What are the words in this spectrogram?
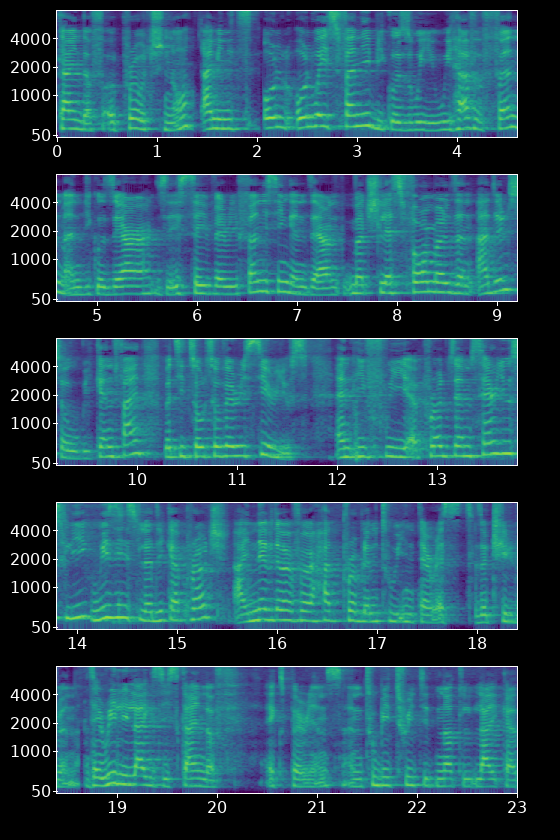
kind of approach no? I mean it's all, always funny because we we have a fun man because they are they say very funny thing and they are much less formal than adults so we can find but it's also very serious. And if we approach them seriously with this ludic approach i never ever had problem to interest the children. They really like this kind of experience and to be treated not like an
